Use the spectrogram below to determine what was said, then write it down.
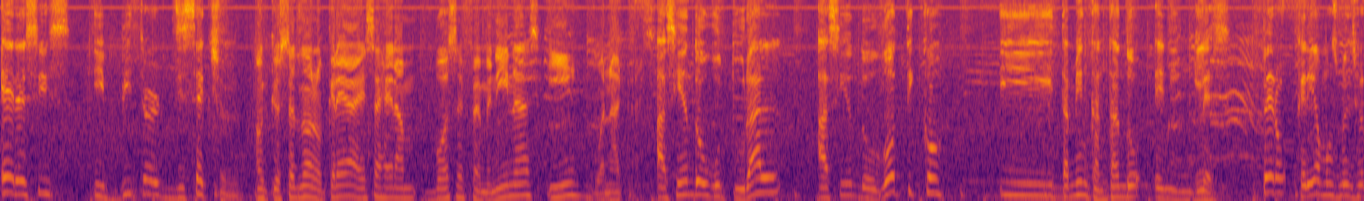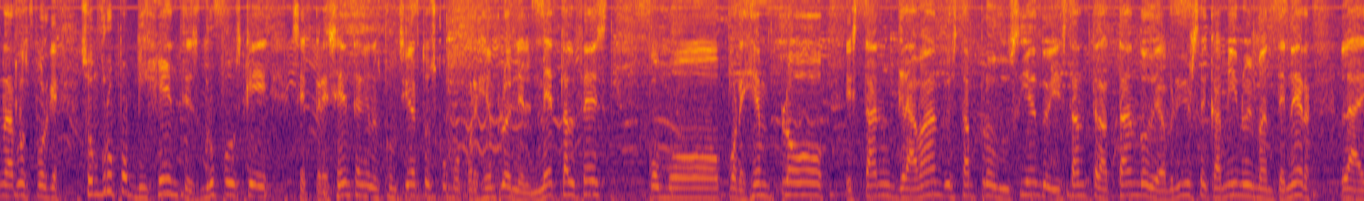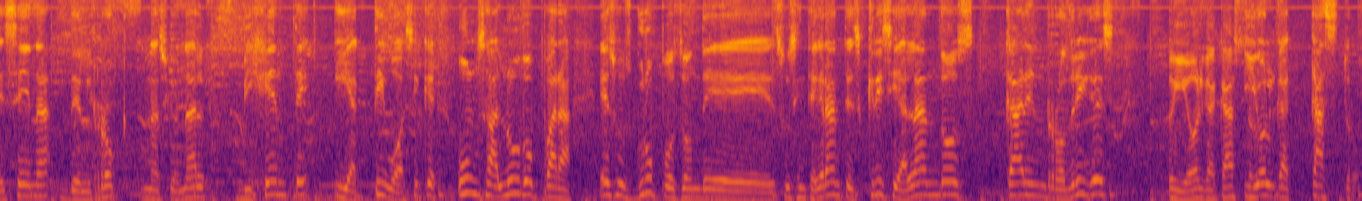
Heresis y Bitter Dissection, Aunque usted no lo crea, esas eran voces femeninas y guanacas. haciendo gutural, haciendo gótico y también cantando en inglés. Pero queríamos mencionarlos porque son grupos vigentes, grupos que se presentan en los conciertos como por ejemplo en el Metal Fest, como por ejemplo están grabando, están produciendo y están tratando de abrirse camino y mantener la escena del rock nacional vigente y activo. Así que un saludo para esos grupos donde sus integrantes, Crisi Alandos, Karen Rodríguez, Y Olga Castro. y Olga Castro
